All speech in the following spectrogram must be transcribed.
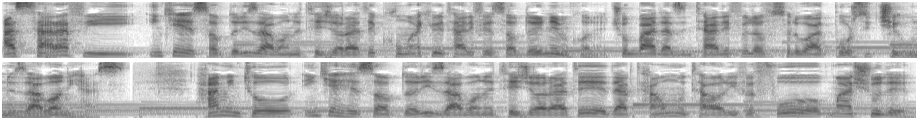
از طرفی اینکه حسابداری زبان تجارت کمک به تعریف حسابداری نمی‌کنه چون بعد از این تعریف بلافاصله باید پرسید چگونه زبانی هست. همینطور اینکه حسابداری زبان تجارته در تمام تعاریف فوق مشهوده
